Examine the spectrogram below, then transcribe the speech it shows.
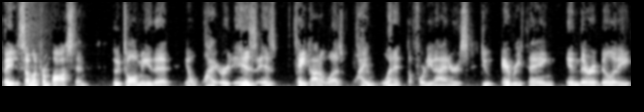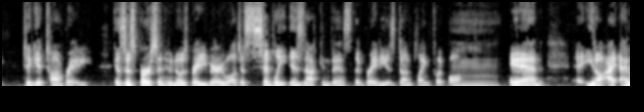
But someone from Boston who told me that, you know, why or his his take on it was why wouldn't the 49ers do everything in their ability to get Tom Brady? Because this person who knows Brady very well just simply is not convinced that Brady is done playing football. And uh, you know, I, I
